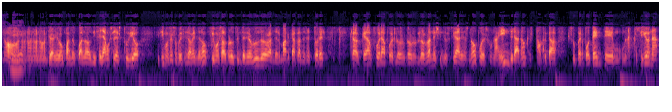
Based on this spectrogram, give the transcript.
No, eh, no, no, no, no, ya digo, cuando, cuando diseñamos el estudio hicimos eso precisamente, ¿no? Fuimos al Producto Interior Bruto, grandes marcas, grandes sectores, claro, quedan fuera pues los, los, grandes industriales, ¿no? Pues una Indra, ¿no? Que es una marca súper potente, una Acciona,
